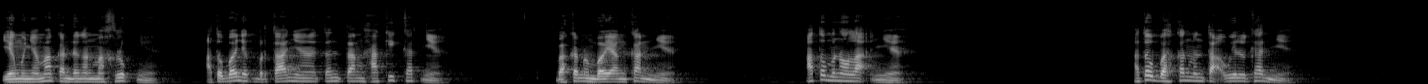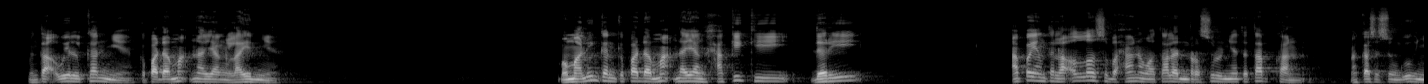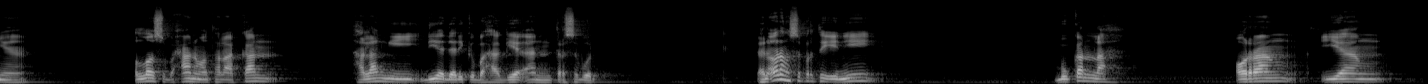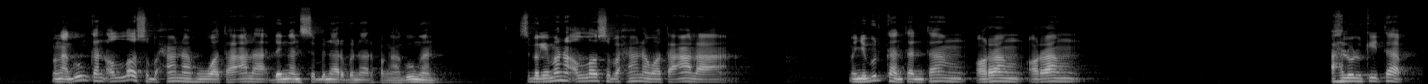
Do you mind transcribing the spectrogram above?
yang menyamakan dengan makhluknya, atau banyak bertanya tentang hakikatnya, bahkan membayangkannya, atau menolaknya, atau bahkan mentakwilkannya, mentakwilkannya kepada makna yang lainnya, memalingkan kepada makna yang hakiki dari apa yang telah Allah Subhanahu wa taala dan Rasulnya tetapkan, maka sesungguhnya Allah Subhanahu wa taala akan halangi dia dari kebahagiaan tersebut. Dan orang seperti ini bukanlah orang yang mengagungkan Allah Subhanahu wa taala dengan sebenar-benar pengagungan. Sebagaimana Allah Subhanahu wa taala menyebutkan tentang orang-orang ahlul kitab.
